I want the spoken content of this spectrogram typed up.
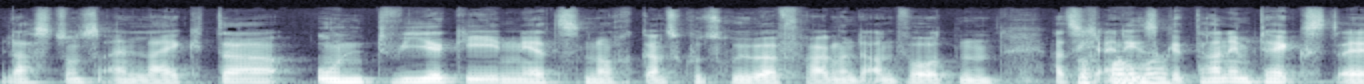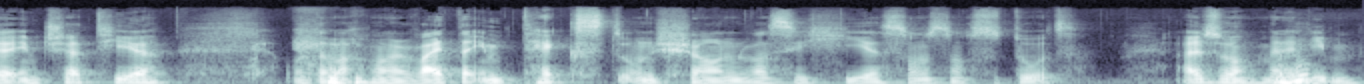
Lasst uns ein Like da und wir gehen jetzt noch ganz kurz rüber. Fragen und Antworten. Hat sich einiges getan im Text, äh, im Chat hier. Und dann machen wir mal weiter im Text und schauen, was sich hier sonst noch so tut. Also, meine mhm. Lieben,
